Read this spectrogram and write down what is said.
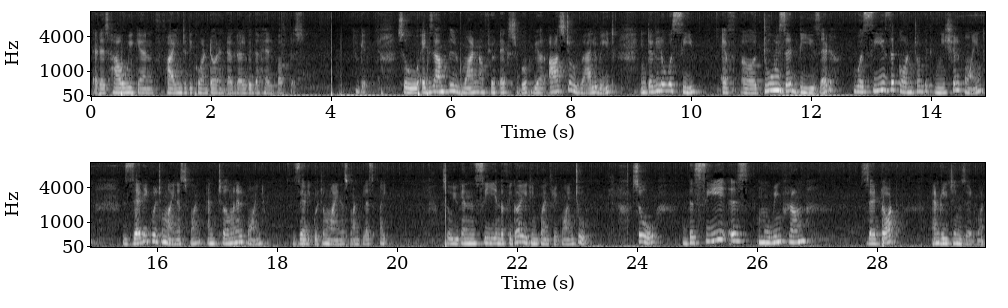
That is how we can find the contour integral with the help of this okay. So example 1 of your textbook we are asked to evaluate integral over c f uh, 2z dz where c is the contour with initial point z equal to minus 1 and terminal point z equal to minus 1 plus i. So you can see in the figure 18.3.2 so the c is moving from z dot and reaching z1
